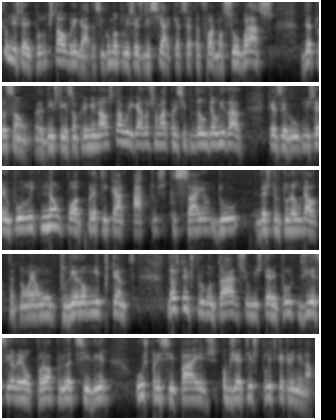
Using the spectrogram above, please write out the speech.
que o Ministério Público está obrigado, assim como a Polícia Judiciária, que é de certa forma o seu braço de atuação eh, de investigação criminal, está obrigado ao chamado princípio da legalidade. Quer dizer, o Ministério Público não pode praticar atos que saiam do, da estrutura legal. Portanto, não é um poder omnipotente. Nós temos de perguntar se o Ministério Público devia ser ele próprio a decidir os principais objetivos de política criminal.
